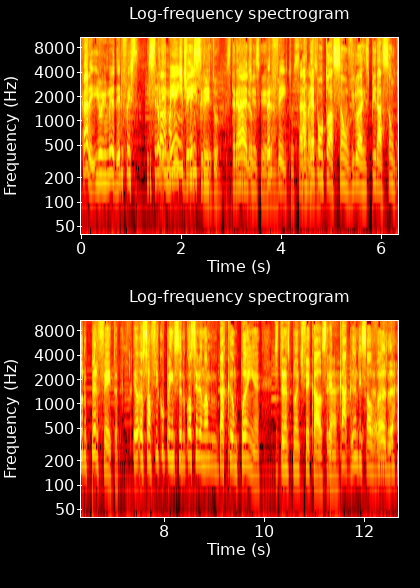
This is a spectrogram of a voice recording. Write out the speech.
Cara, e o e-mail dele foi extremamente, bem, escrito. Extremamente Velho, bem escrito. Perfeito, sério Até mesmo. pontuação, vírgula, respiração, tudo perfeito. Eu, eu só fico pensando qual seria o nome da campanha de transplante fecal. Seria Cagando e Salvando?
